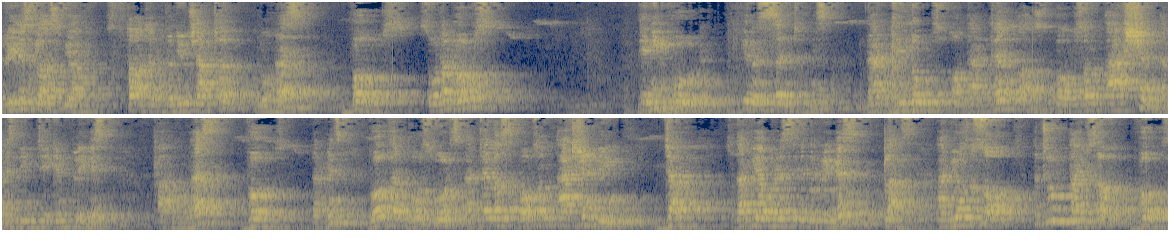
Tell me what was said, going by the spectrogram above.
the previous class, we have started with a new chapter known as verbs. So, what are verbs? Any word in a sentence that denotes or that tells us about some action that is being taken place are known as verbs. That means verbs are those words that tell us about some action being done. So that we have already seen in the previous class. And we also saw the two types of verbs.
